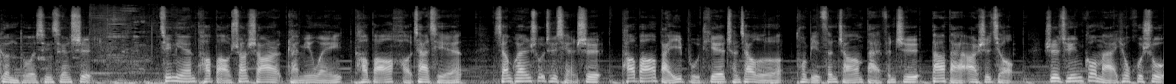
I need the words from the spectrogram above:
更多新鲜事。今年淘宝双十二改名为淘宝好价钱。相关数据显示，淘宝百亿补贴成交额同比增长百分之八百二十九，日均购买用户数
